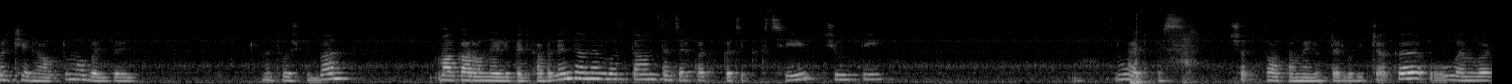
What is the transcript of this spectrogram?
մրգեր հա ուտում, բայց դե այդ ոչ մի բան մակարոնելի պետքա բլենդ անեմ, որ տամ, տենց երկու հատ կծիկ կցի, չի ուտի։ Ու այդպես շատ վատ է մեր ուտելու վիճակը ու այն որ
